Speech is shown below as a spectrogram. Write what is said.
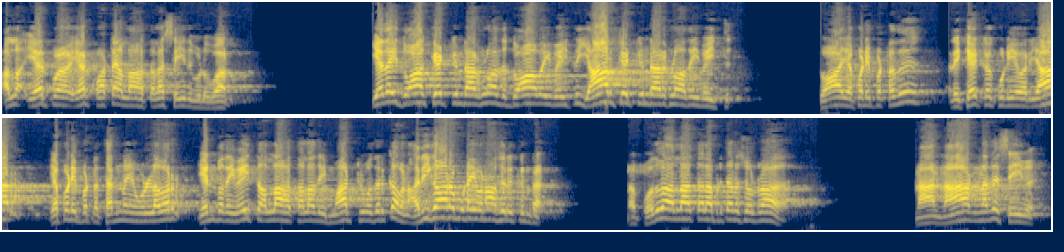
அல்லாஹ் ஏற்ப ஏற்பாட்டை அல்லாஹாலா செய்து விடுவான். எதை துவா கேட்கின்றார்களோ அந்த துவாவை வைத்து யார் கேட்கின்றார்களோ அதை வைத்து. துவா எப்படிப்பட்டது? அதை கேட்கக்கூடியவர் யார்? எப்படிப்பட்ட தன்மை உள்ளவர் என்பதை வைத்து அல்லாஹாலா அதை மாற்றுவதற்கு அவன் அதிகாரம் உடையவனாக இருக்கின்றான். நான் அல்லாஹால அல்லாஹாலா அப்படித்தானே சொல்றா? நான் நாடினதை செய்வேன்.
